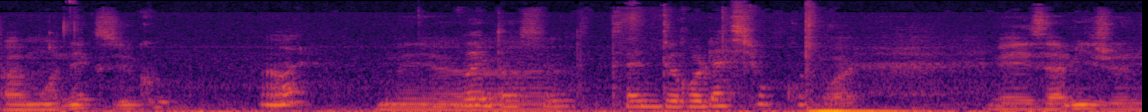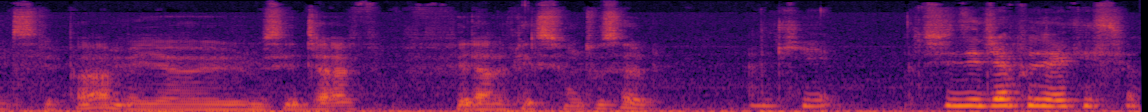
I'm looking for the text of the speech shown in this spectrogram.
bah, mon ex du coup. Ah ouais? Mais, Ouais, dans une tête de relation quoi. ouais. Mes amis, je ne sais pas, mais je me suis déjà fait la réflexion tout seul. Ok. Je t'ai déjà posé la question.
